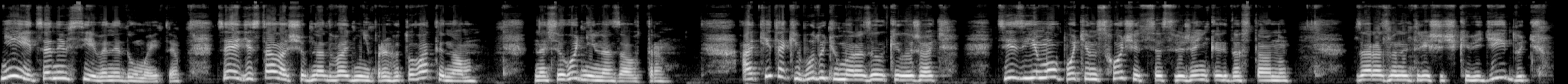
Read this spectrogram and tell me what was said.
Ні, це не всі, ви не думайте. Це я дістала, щоб на два дні приготувати нам на сьогодні і на завтра. А ті таки будуть у морозилки лежать. Ці з'їмо, потім схочеться, свіженьких достану. Зараз вони трішечки відійдуть,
